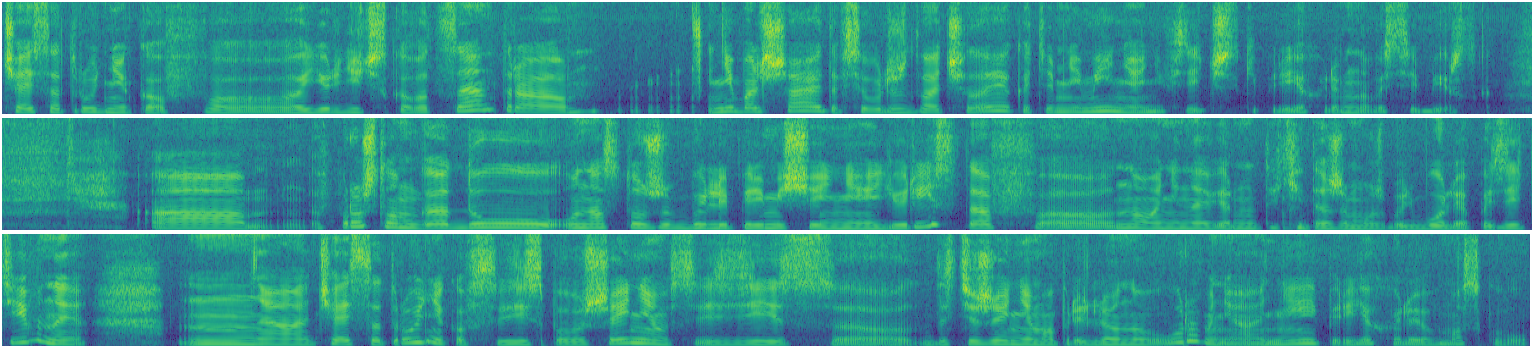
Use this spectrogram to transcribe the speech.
часть сотрудников э, юридического центра небольшая, это всего лишь два человека, тем не менее, они физически переехали в Новосибирск. В прошлом году у нас тоже были перемещения юристов, э, но они, наверное, такие даже, может быть, более позитивные. Часть сотрудников в связи с повышением, в связи с э, достижением определенного уровня, они переехали в Москву.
